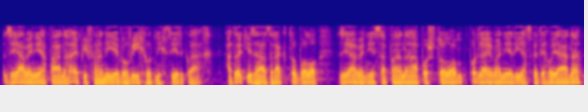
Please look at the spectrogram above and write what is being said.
zjavenia pána Epifánie vo východných cirkvách. A tretí zázrak to bolo zjavenie sa pána Apoštolom. Podľa Evanielia svätého Jána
